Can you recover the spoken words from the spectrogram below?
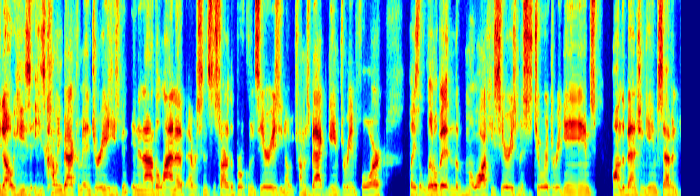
you know, he's he's coming back from injury. He's been in and out of the lineup ever since the start of the Brooklyn series. You know, he comes back game three and four, plays a little bit in the Milwaukee series, misses two or three games on the bench in game seven.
